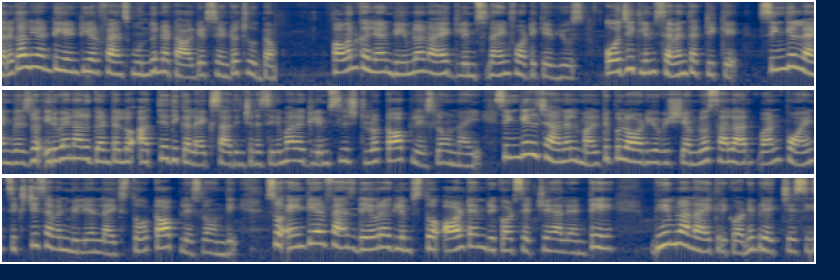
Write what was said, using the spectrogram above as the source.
జరగాలి అంటే ఎన్టీఆర్ ఫ్యాన్స్ ముందున్న టార్గెట్స్ ఏంటో చూద్దాం. Pawan Kalyan Bheemla Nayak glimpse nine forty K views OG glimpse seven thirty K single లాంగ్వేజ్లో ఇరవై నాలుగు గంటల్లో అత్యధిక లైక్ సాధించిన సినిమాల గ్లిమ్స్ లిస్టులో టాప్ ప్లేస్లో ఉన్నాయి. సింగిల్ ఛానల్ మల్టిపుల్ ఆడియో విషయంలో Salaar one point sixty seven million లైక్స్తో టాప్ ప్లేస్లో ఉంది. సో ఎన్టీఆర్ ఫ్యాన్స్ దేవరా గ్లిమ్స్తో ఆల్ టైమ్ రికార్డ్ సెట్ చేయాలి అంటే భీమ్లా నాయక్ రికార్డ్ని బ్రేక్ చేసి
